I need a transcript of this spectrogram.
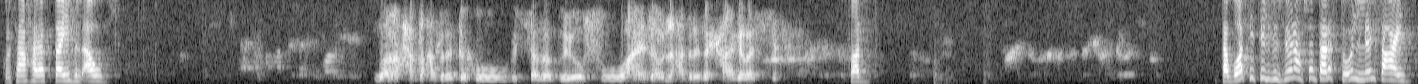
كل سنة وحضرتك طيب الأول. برحب بحضرتك وبالسادة الضيوف وعايز أقول لحضرتك حاجة بس. اتفضل. طب وطي التلفزيون عشان تعرف تقول اللي أنت عايزه.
